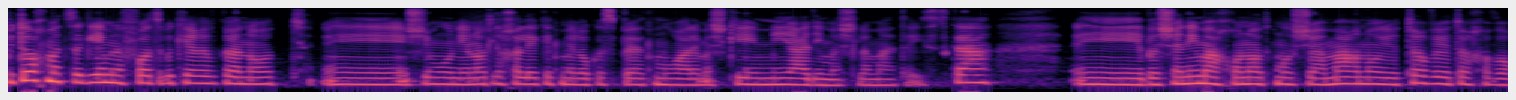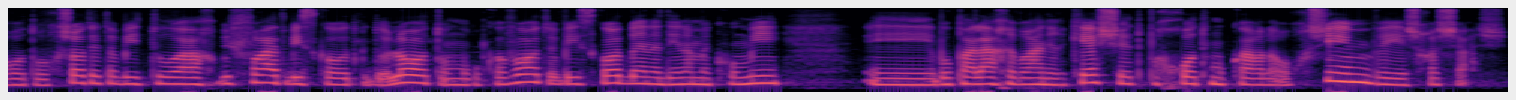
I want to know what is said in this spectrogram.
ביטוח מצגים נפוץ בקרב קרנות אה, שמעוניינות לחלק את מלוא כספי התמורה למשקיעים מיד עם השלמת העסקה. אה, בשנים האחרונות, כמו שאמרנו, יותר ויותר חברות רוכשות את הביטוח, בפרט בעסקאות גדולות או מורכבות ובעסקאות בין הדין המקומי, אה, בו פעלה החברה הנרכשת, פחות מוכר לרוכשים ויש חשש.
